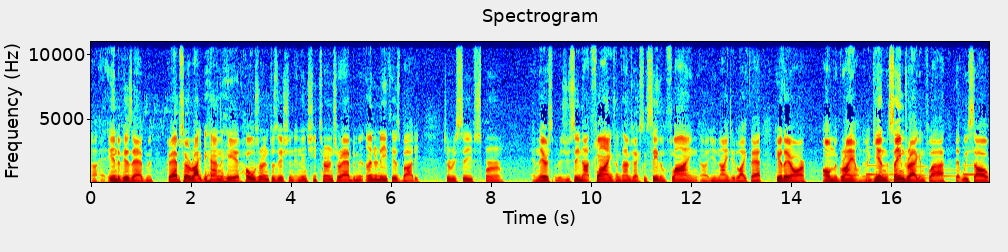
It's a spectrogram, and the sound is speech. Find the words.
uh, end of his abdomen, grabs her right behind the head, holds her in position, and then she turns her abdomen underneath his body to receive sperm. And there's, as you see, not flying. Sometimes you actually see them flying uh, united like that. Here they are on the ground. And again, the same dragonfly that we saw,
